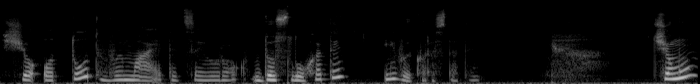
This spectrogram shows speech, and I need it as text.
що отут ви маєте цей урок дослухати і використати. Чому?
